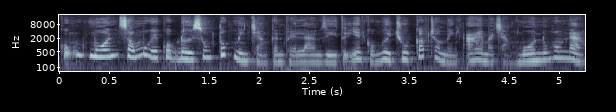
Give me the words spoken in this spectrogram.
cũng muốn sống một cái cuộc đời sung túc, mình chẳng cần phải làm gì, tự nhiên có người chu cấp cho mình, ai mà chẳng muốn, đúng không nào?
